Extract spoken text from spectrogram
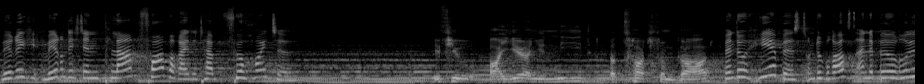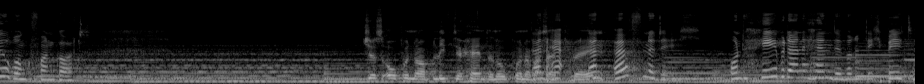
Während ich den Plan vorbereitet habe für heute. If you are here and you need a touch from God, Wenn du hier bist und du brauchst eine Berührung von Gott, just open up, lift your hands and open up dann, as I pray. dann öffne dich und hebe deine Hände, während ich bete.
